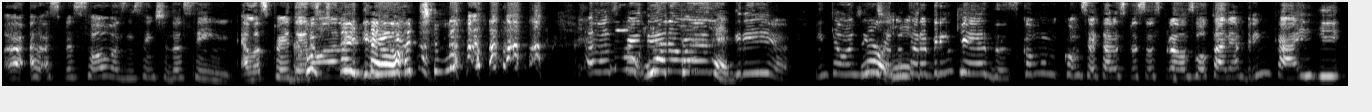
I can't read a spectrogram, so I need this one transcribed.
a- a- as pessoas no sentido assim, elas perderam a É alegria. ótimo. Elas perderam a até- alegria. Então a gente Não, é e- Brinquedos. Como consertar as pessoas para elas voltarem a brincar e rir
